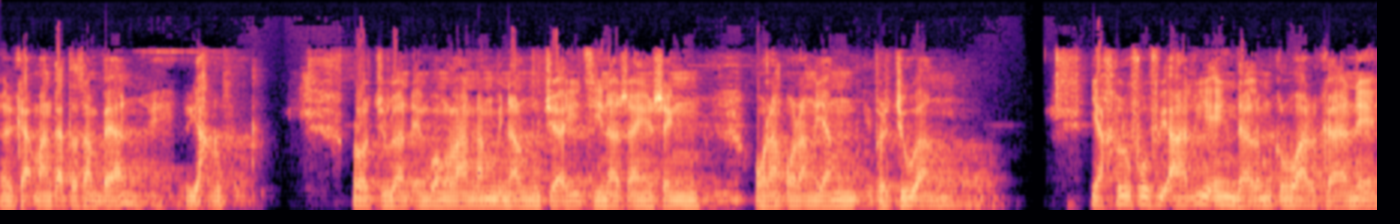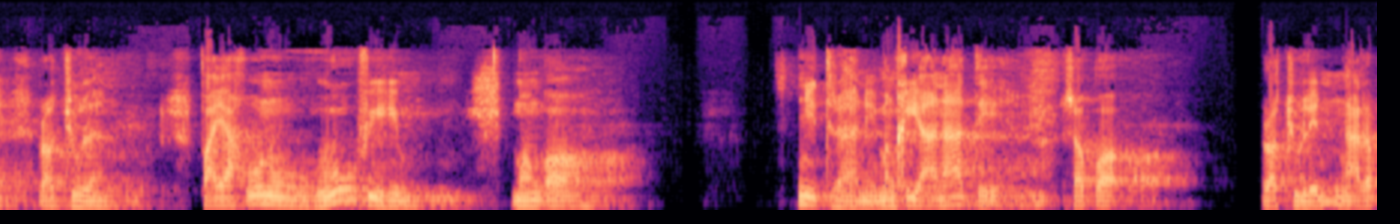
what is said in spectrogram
Gak mangkat sampean ya lufu rajulan ing wong lanang minal mujahidina saing sing orang-orang yang berjuang. Yakhlufu fi ahli ing dalam keluargane rajulan fayahunu hu fihim. Mongko nyidrani mengkhianati sapa rajulin ngarep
